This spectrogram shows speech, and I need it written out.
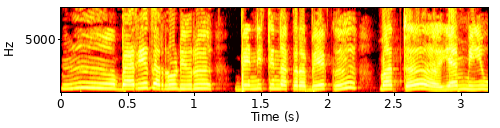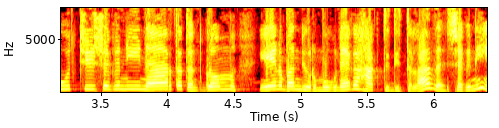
ಹ್ಮ್ ಬ್ಯಾರೆ ಅದಾರ ನೋಡಿ ಇವ್ರು ಬೆನ್ನಿ ತಿನ್ನಕರ ಬೇಕು, ಮತ್ತ ಎಮ್ಮಿ ಉಚ್ಚಿ ಸಗಣಿ ನಾರ್ತತಂತ ಗೊಮ್ಮು. ಏನ್ ಬಂದಿವ್ರು ಇವ್ರು ಹಾಕ್ತಿದ್ದಿತ್ತಲ್ಲ ಅದ, ಸಗಣಿ?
